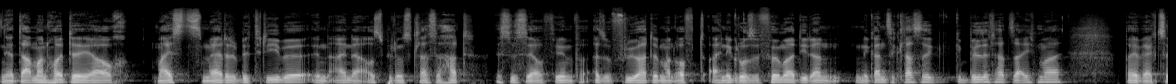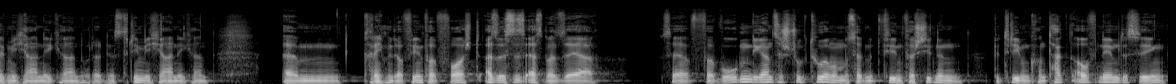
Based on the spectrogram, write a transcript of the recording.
Ja, da man heute ja auch meistens mehrere Betriebe in einer Ausbildungsklasse hat, ist es ja auf jeden Fall, also früher hatte man oft eine große Firma, die dann eine ganze Klasse gebildet hat, sag ich mal, bei Werkzeugmechanikern oder Industriemechanikern, ähm, kann ich mir auf jeden Fall vorstellen. Also es ist erstmal sehr, sehr verwoben, die ganze Struktur. Man muss halt mit vielen verschiedenen Betrieben Kontakt aufnehmen. Deswegen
